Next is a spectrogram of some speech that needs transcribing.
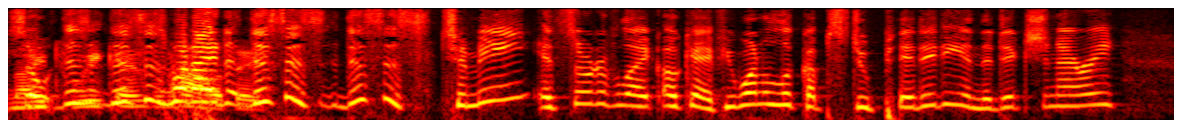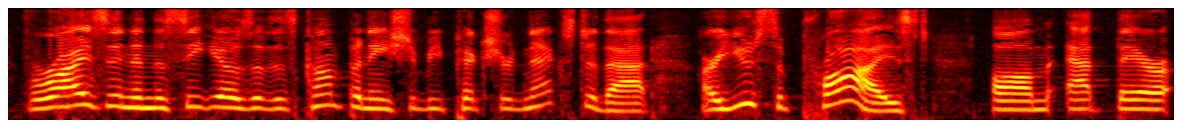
so this weekends this is what holidays. I this is this is to me. It's sort of like okay, if you want to look up stupidity in the dictionary, Verizon and the CEOs of this company should be pictured next to that. Are you surprised um, at their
